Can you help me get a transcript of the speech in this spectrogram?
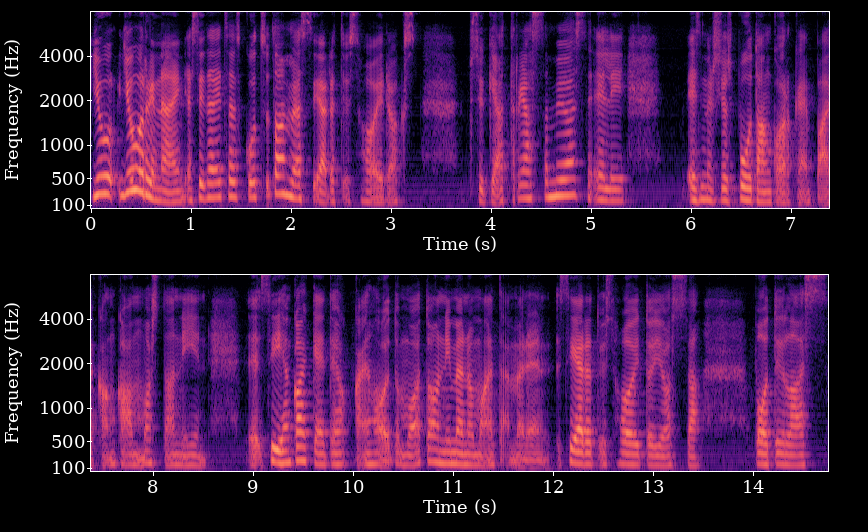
Ju, juuri näin, ja sitä itse asiassa kutsutaan myös siedätyshoidoksi psykiatriassa myös. Eli esimerkiksi jos puhutaan korkean paikan kammosta, niin siihen kaikkein tehokkain hoitomuoto on nimenomaan tämmöinen siedätyshoito, jossa potilas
